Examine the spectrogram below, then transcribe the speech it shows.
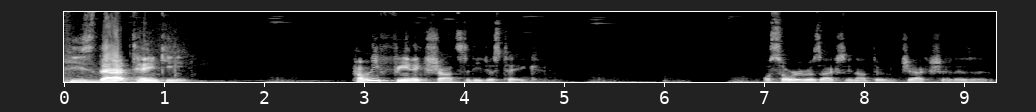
He's that tanky. How many Phoenix shots did he just take? Well, was actually not doing jack shit, is it?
